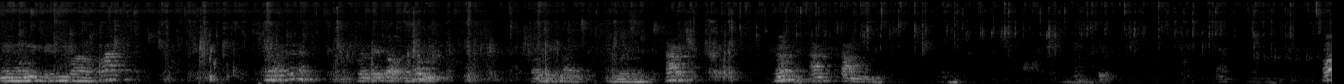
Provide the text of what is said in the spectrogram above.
มือนี่เป็นที่วางว่ามันจะเจาะกระทุ่มครับครับต่ำเอา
